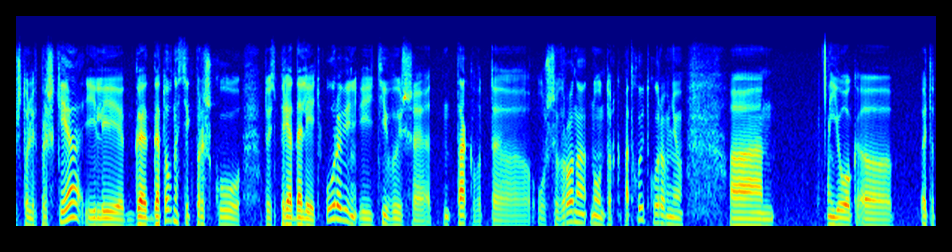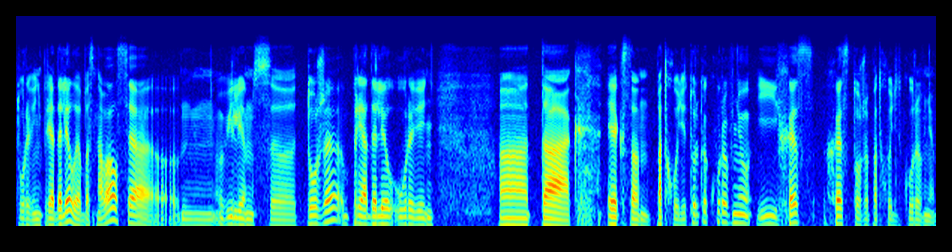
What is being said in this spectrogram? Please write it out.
что ли, в прыжке или готовности к прыжку, то есть преодолеть уровень и идти выше. Так вот э, у Шеврона, ну он только подходит к уровню, Йог э, этот уровень преодолел и обосновался. Уильямс тоже преодолел уровень. А, так, Exxon подходит только к уровню, и Hess, Hess тоже подходит к уровню.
